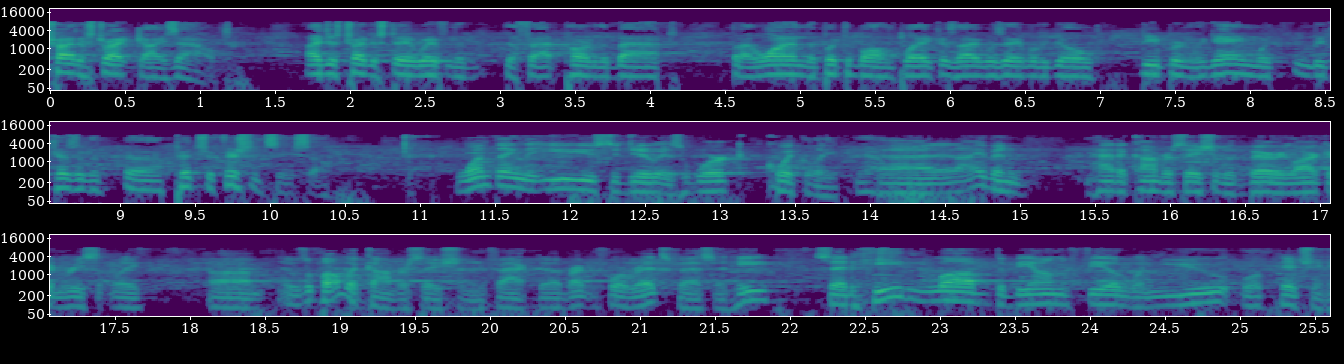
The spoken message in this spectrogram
try to strike guys out. I just tried to stay away from the, the fat part of the bat, but I wanted to put the ball in play because I was able to go deeper into the game with because of the uh, pitch efficiency. So. One thing that you used to do is work quickly. Yeah. Uh, and I even had a conversation with Barry Larkin recently. Um, it was a public conversation, in fact, uh, right before Reds Fest. And he said he loved to be on the field when you were pitching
